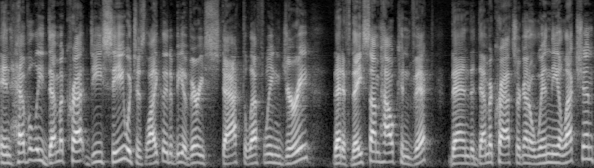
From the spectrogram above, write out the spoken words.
in heavily Democrat DC, which is likely to be a very stacked left wing jury, that if they somehow convict, then the Democrats are going to win the election.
